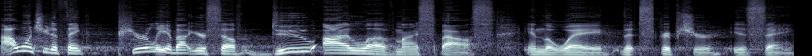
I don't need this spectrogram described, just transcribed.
I want you to think purely about yourself. Do I love my spouse in the way that Scripture is saying?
